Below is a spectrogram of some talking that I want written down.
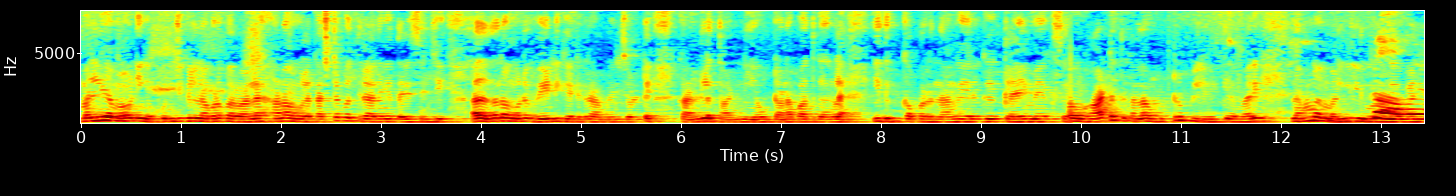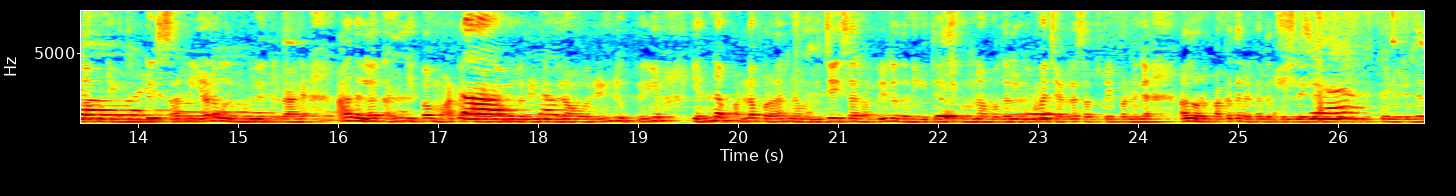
மல்லியம்மாவை நீங்க புரிஞ்சுக்கலாம் கூட பரவாயில்ல. ஆனா அவங்கள கஷ்டப்படுத்திடாதீங்க தயவு செஞ்சு அதை தான் நான் உங்கள்கிட்ட வேண்டி கேட்டுக்கிறேன் அப்படின்னு சொல்லிட்டு கண்ணில் தண்ணியை விட்டானா பாத்துக்கோங்களேன். இதுக்கப்புறம் தாங்க இருக்கு கிளைமேக்ஸ் அவங்க ஆட்டத்துக்கெல்லாம் முற்றுப்புள்ளி வைக்கிற மாதிரி நம்ம மல்லி வெண்பா குட்டி வந்துட்டு சரியான ஒரு முடிவு எடுத்திருக்காங்க. அதெல்லாம் கண்டிப்பா மாட்ட அவங்க ரெண்டு பேரும். அவங்க ரெண்டு பேரையும் என்ன பண்ண போறாரு நம்ம விஜய் சார் அப்படின்றத நீங்க தெரிஞ்சுக்கணும்னா முதல்ல நம்ம சேனலை சப்ஸ்கிரைப் பண்ணுங்க. அதோட பக்கத்துல இருக்க அந்த பில்லை கிளிக் பண்ணி விடுங்க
